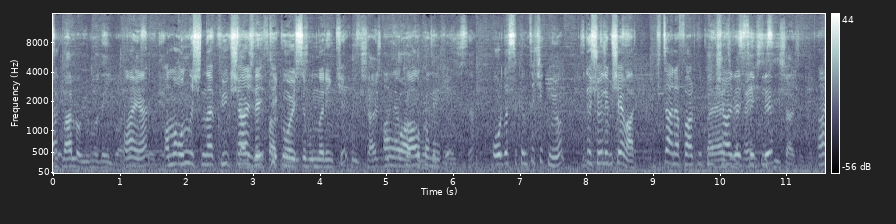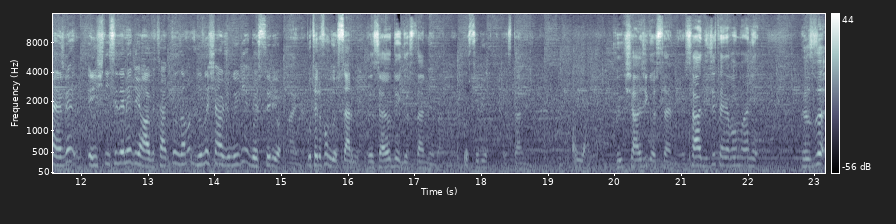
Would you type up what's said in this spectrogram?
Samsung'larla uyumlu değil bu arada. Aynen. Ama onun dışında Quick Charge de teknolojisi bunlarınki. Quick Charge bu Aynen, Qualcomm'un teknolojisi. Orada sıkıntı çıkmıyor. Bir de şöyle bir şey var. Tane farklı Ben destekli. HTC şarj ediyorum. Aynen ve HTC'de ne diyor abi? Taktığın zaman hızlı şarj oluyor diye gösteriyor. Aynen. Bu telefon göstermiyor. Özellikle diyor göstermiyor bende. Gösteriyor. Göstermiyor. Allah Allah. Quick şarjı göstermiyor. Sadece telefonun hani hızlı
